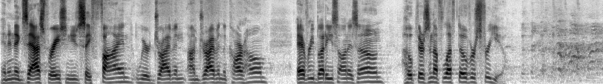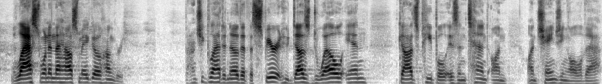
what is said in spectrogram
And in exasperation, you say, Fine, we're driving, I'm driving the car home. Everybody's on his own. Hope there's enough leftovers for you. Last one in the house may go hungry. But aren't you glad to know that the Spirit who does dwell in God's people is intent on, on changing all of that?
